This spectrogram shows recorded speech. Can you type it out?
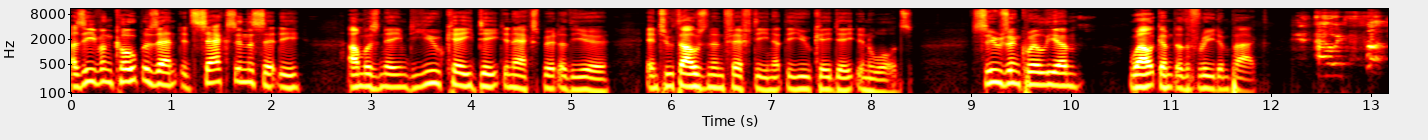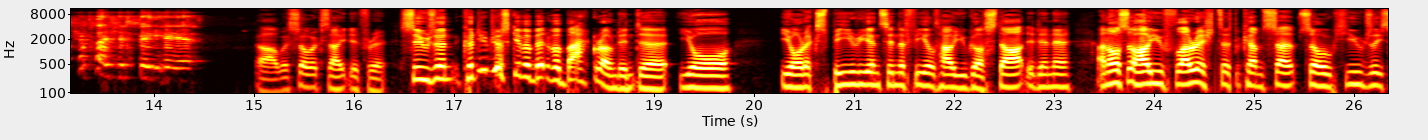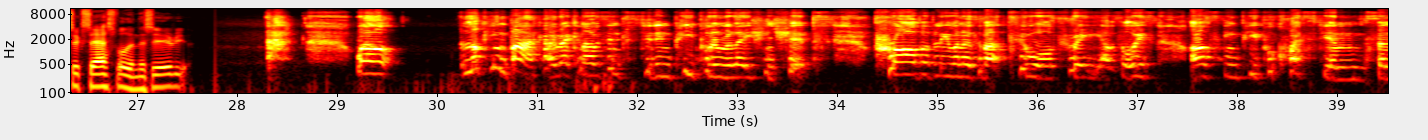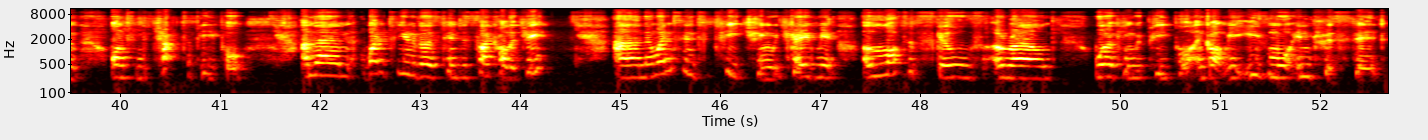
has even co presented Sex in the City and was named UK Dating Expert of the Year in 2015 at the UK Dating Awards. Susan Quilliam, welcome to the Freedom Pact. Oh, pleasure to be here. Oh, we're so excited for it. Susan, could you just give a bit of a background into your your experience in the field, how you got started in it, and also how you flourished to become so, so hugely successful in this area? Well, looking back, I reckon I was interested in people and relationships probably when I was about two or three. I was always asking people questions and wanting to chat to people. And then went to university into psychology and I went into teaching, which gave me a lot of skills around working with people and got me even more interested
